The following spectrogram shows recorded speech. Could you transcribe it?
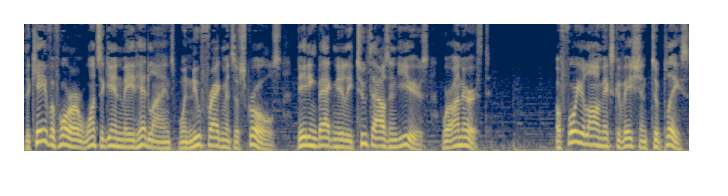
the Cave of Horror once again made headlines when new fragments of scrolls, dating back nearly 2,000 years, were unearthed. A four-year-long excavation took place,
